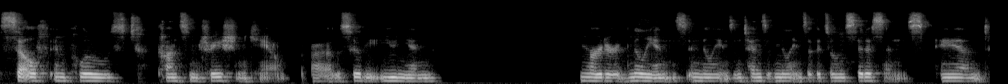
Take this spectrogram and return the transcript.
self imposed concentration camp. Uh, the Soviet Union murdered millions and millions and tens of millions of its own citizens. And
